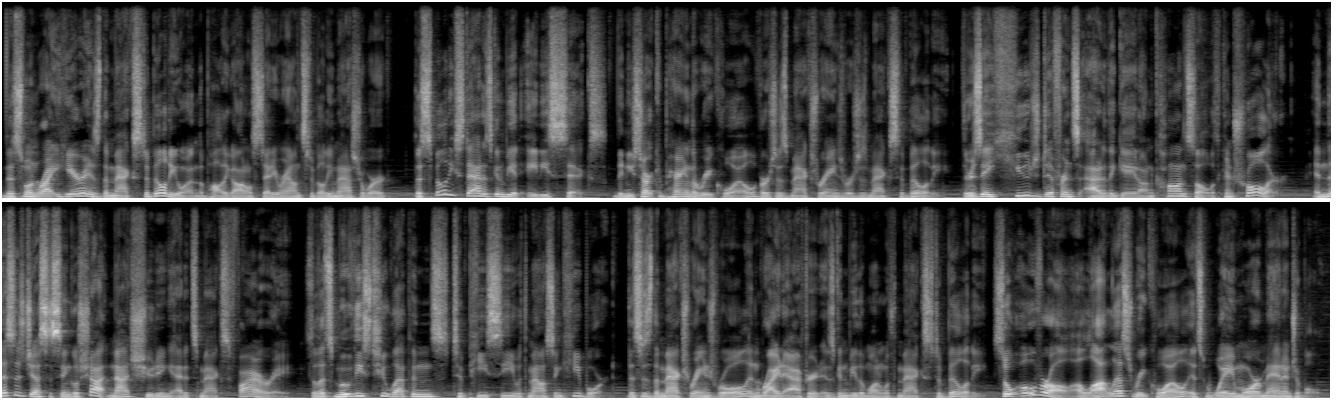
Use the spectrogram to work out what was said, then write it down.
This one right here is the max stability one, the polygonal steady round stability masterwork. The stability stat is going to be at 86. Then you start comparing the recoil versus max range versus max stability. There's a huge difference out of the gate on console with controller. And this is just a single shot, not shooting at its max fire rate. So let's move these two weapons to PC with mouse and keyboard. This is the max range roll, and right after it is going to be the one with max stability. So overall, a lot less recoil, it's way more manageable.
